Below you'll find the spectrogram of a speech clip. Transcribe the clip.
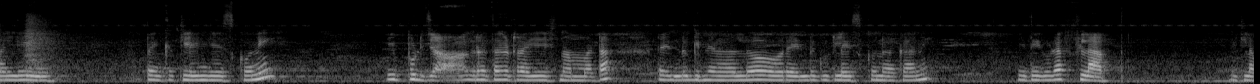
మళ్ళీ పెంక క్లీన్ చేసుకొని ఇప్పుడు జాగ్రత్తగా ట్రై చేసిన అన్నమాట. రెండు గిన్నెలలో రెండు గుడ్లు వేసుకున్నా కానీ ఇది కూడా ఫ్లాప్. ఇట్లా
